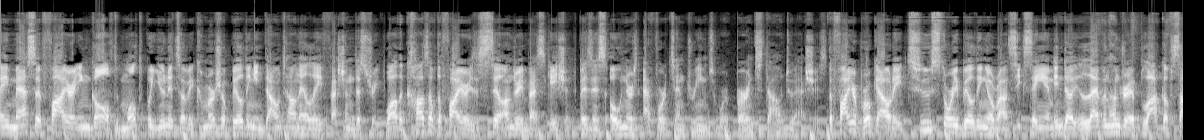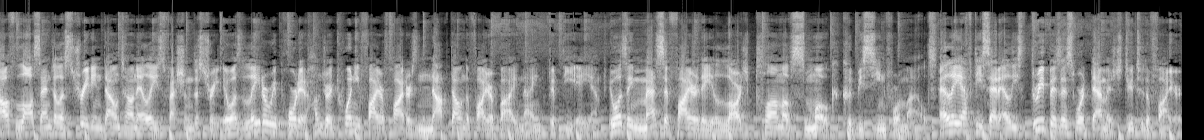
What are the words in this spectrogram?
A massive fire engulfed multiple units of a commercial building in downtown LA fashion district. While the cause of the fire is still under investigation, business owners' efforts and dreams were burnt down to ashes. The fire broke out a two-story building around 6 a.m. in the 1100 block of South Los Angeles Street in downtown LA's fashion district. It was later reported 120 firefighters knocked down the fire by 9:50 a.m. It was a massive fire that a large plum of smoke smoke could be seen for miles. LAFD said at least three businesses were damaged due to the fire,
